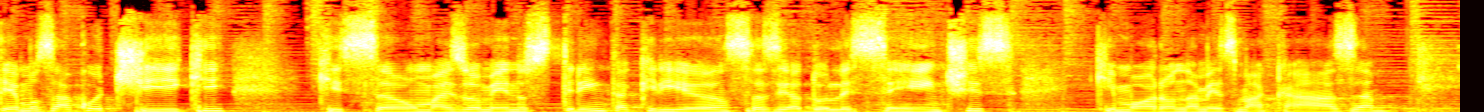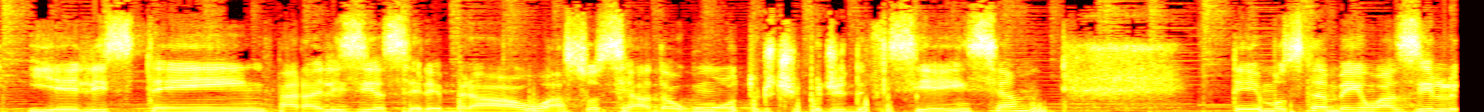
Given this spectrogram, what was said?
Temos a Cotique, que são mais ou menos 30 crianças e adolescentes que moram na mesma casa e eles têm paralisia cerebral associada a algum outro tipo de deficiência. Temos também o Asilo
